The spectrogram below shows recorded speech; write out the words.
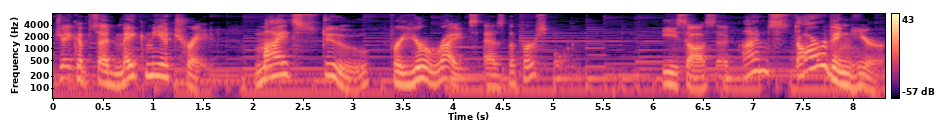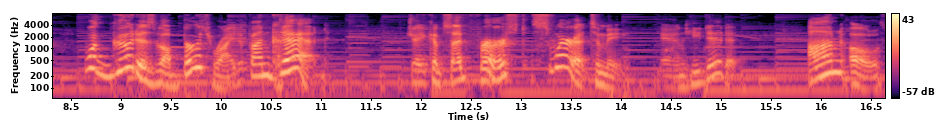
Jacob said, Make me a trade, my stew for your rights as the firstborn. Esau said, I'm starving here. What good is a birthright if I'm dead? Jacob said, First, swear it to me. And he did it. On oath,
